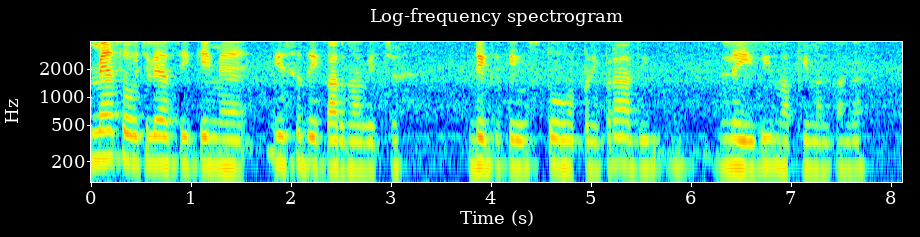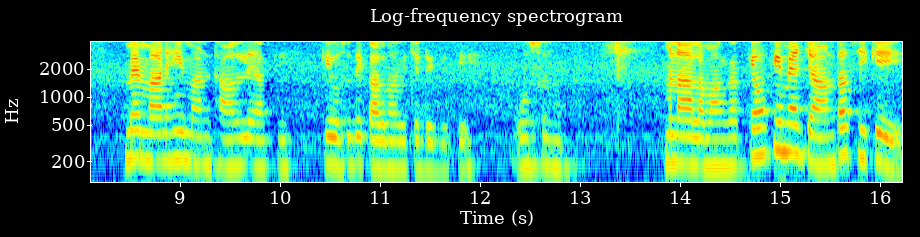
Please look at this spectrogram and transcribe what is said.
ਮੈਂ ਸੋਚ ਲਿਆ ਸੀ ਕਿ ਮੈਂ ਇਸ ਦੇ ਕਦਮਾਂ ਵਿੱਚ ਡਿੱਗ ਕੇ ਉਸ ਤੋਂ ਆਪਣੇ ਭਰਾ ਦੀ ਲਈ ਵੀ ਮਾਫੀ ਮੰਗਾਂਗਾ। ਮੈਂ ਮਨ ਹੀ ਮਨ ਠਾਣ ਲਿਆ ਸੀ ਕਿ ਉਸ ਦੇ ਕਦਮਾਂ ਵਿੱਚ ਡਿੱਗ ਕੇ ਉਸ ਨੂੰ ਮਨਾ ਲਵਾਂਗਾ, ਕਿਉਂਕਿ ਮੈਂ ਜਾਣਦਾ ਸੀ ਕਿ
